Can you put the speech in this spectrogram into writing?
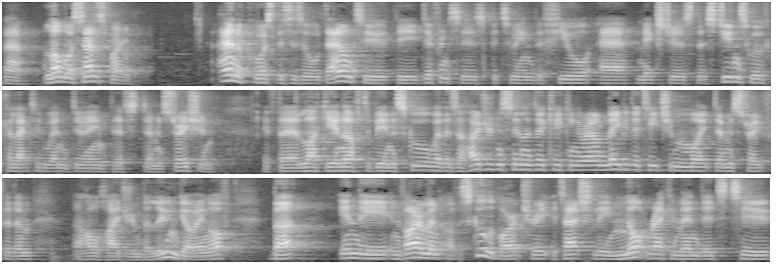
Now, a lot more satisfying. And of course, this is all down to the differences between the fuel air mixtures that students will have collected when doing this demonstration. If they're lucky enough to be in a school where there's a hydrogen cylinder kicking around, maybe the teacher might demonstrate for them a whole hydrogen balloon going off. But in the environment of a school laboratory, it's actually not recommended to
